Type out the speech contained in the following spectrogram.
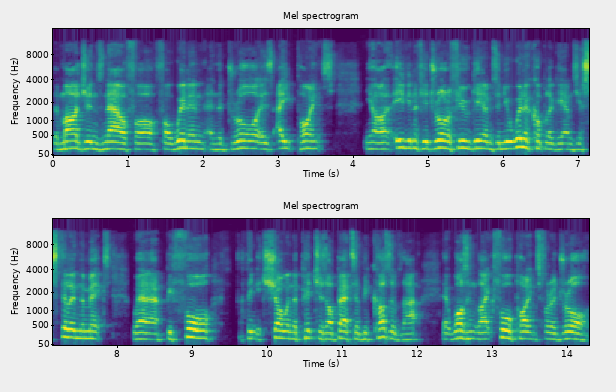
The margins now for for winning and the draw is eight points. You know, even if you draw a few games and you win a couple of games, you're still in the mix. Where before, I think it's showing the pitches are better because of that. It wasn't like four points for a draw,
